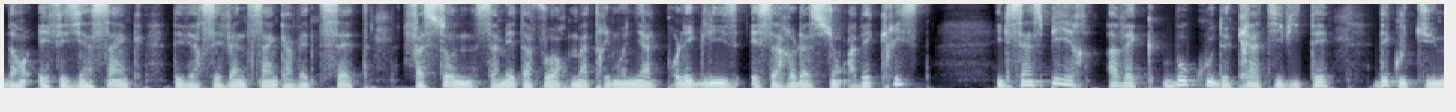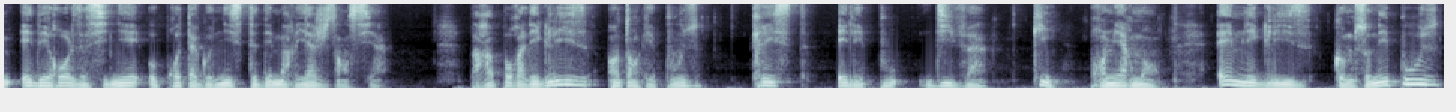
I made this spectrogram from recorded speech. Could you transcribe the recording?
dans Éphésiens 5 des versets 25 à 27, façonne sa métaphore matrimoniale pour l'Église et sa relation avec Christ, il s'inspire avec beaucoup de créativité des coutumes et des rôles assignés aux protagonistes des mariages anciens. Par rapport à l'Église, en tant qu'épouse, Christ est l'époux divin qui, premièrement, aime l'Église comme son épouse,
